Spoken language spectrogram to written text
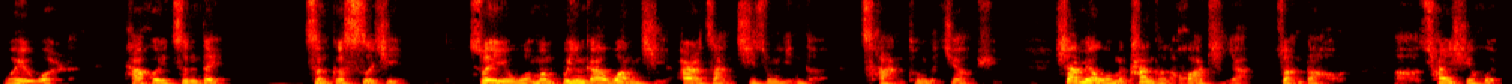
维吾尔人，它会针对整个世界，所以我们不应该忘记二战集中营的惨痛的教训。下面我们探讨的话题啊，转到呃川协会。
